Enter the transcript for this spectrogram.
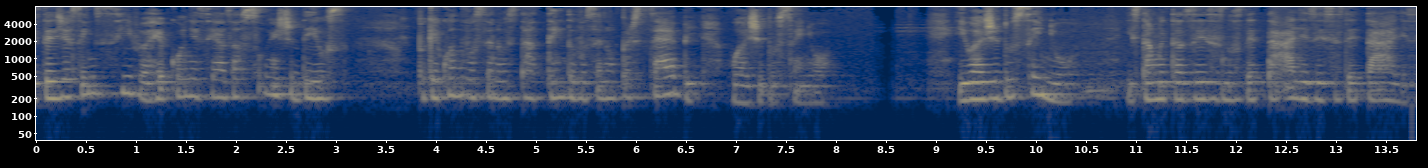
Esteja sensível a reconhecer as ações de Deus, porque quando você não está atento, você não percebe o agir do Senhor. E o agir do Senhor está muitas vezes nos detalhes, e esses detalhes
